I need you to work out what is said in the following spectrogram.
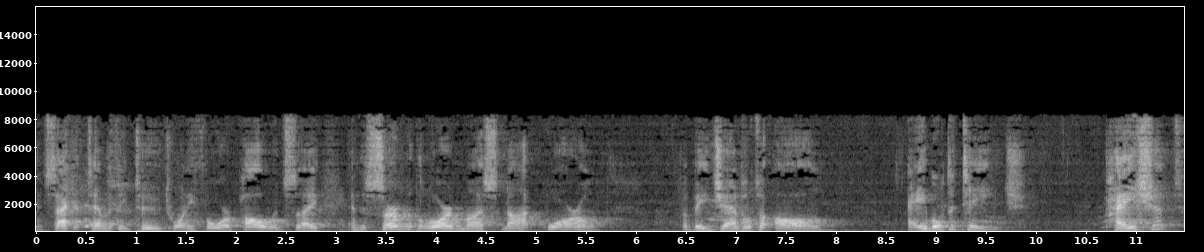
in 2 Timothy 2:24, Paul would say, "And the servant of the Lord must not quarrel, but be gentle to all, able to teach, patient,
